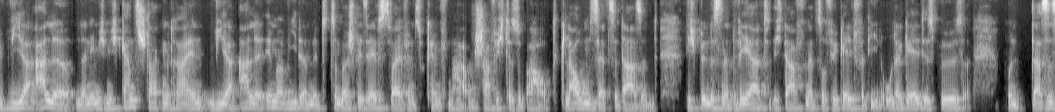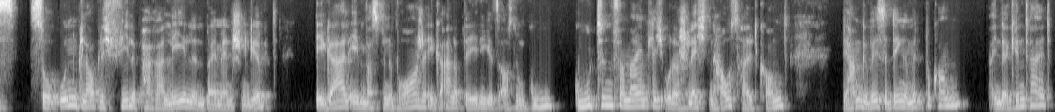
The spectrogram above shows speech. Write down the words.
wir alle, und da nehme ich mich ganz stark mit rein, wir alle immer wieder mit zum Beispiel Selbstzweifeln zu kämpfen haben. Schaffe ich das überhaupt? Glaubenssätze da sind. Ich bin das nicht wert. Ich darf nicht so viel Geld verdienen. Oder Geld ist böse. Und dass es so unglaublich viele Parallelen bei Menschen gibt, egal eben was für eine Branche, egal ob derjenige jetzt aus einem gu guten vermeintlich oder schlechten Haushalt kommt. Wir haben gewisse Dinge mitbekommen in der Kindheit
